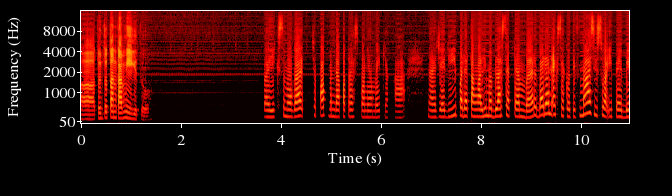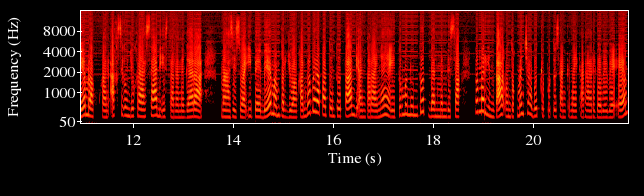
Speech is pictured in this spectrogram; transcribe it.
eh, tuntutan kami gitu. Baik, semoga cepat mendapat respon yang baik ya Kak. Nah, jadi pada tanggal 15 September, Badan Eksekutif Mahasiswa IPB melakukan aksi unjuk rasa di Istana Negara. Mahasiswa IPB memperjuangkan beberapa tuntutan di antaranya yaitu menuntut dan mendesak pemerintah untuk mencabut keputusan kenaikan harga BBM,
